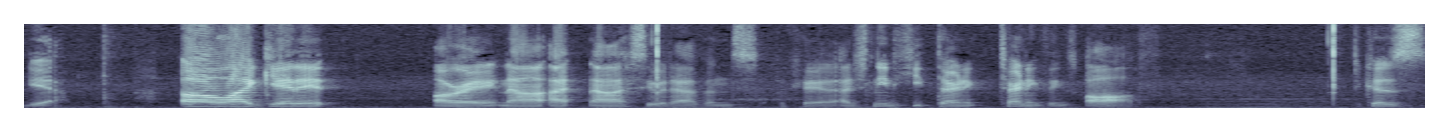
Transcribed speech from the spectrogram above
yeah. Oh, I get it. All right, now I now I see what happens. Okay, I just need to keep turning turning things off because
